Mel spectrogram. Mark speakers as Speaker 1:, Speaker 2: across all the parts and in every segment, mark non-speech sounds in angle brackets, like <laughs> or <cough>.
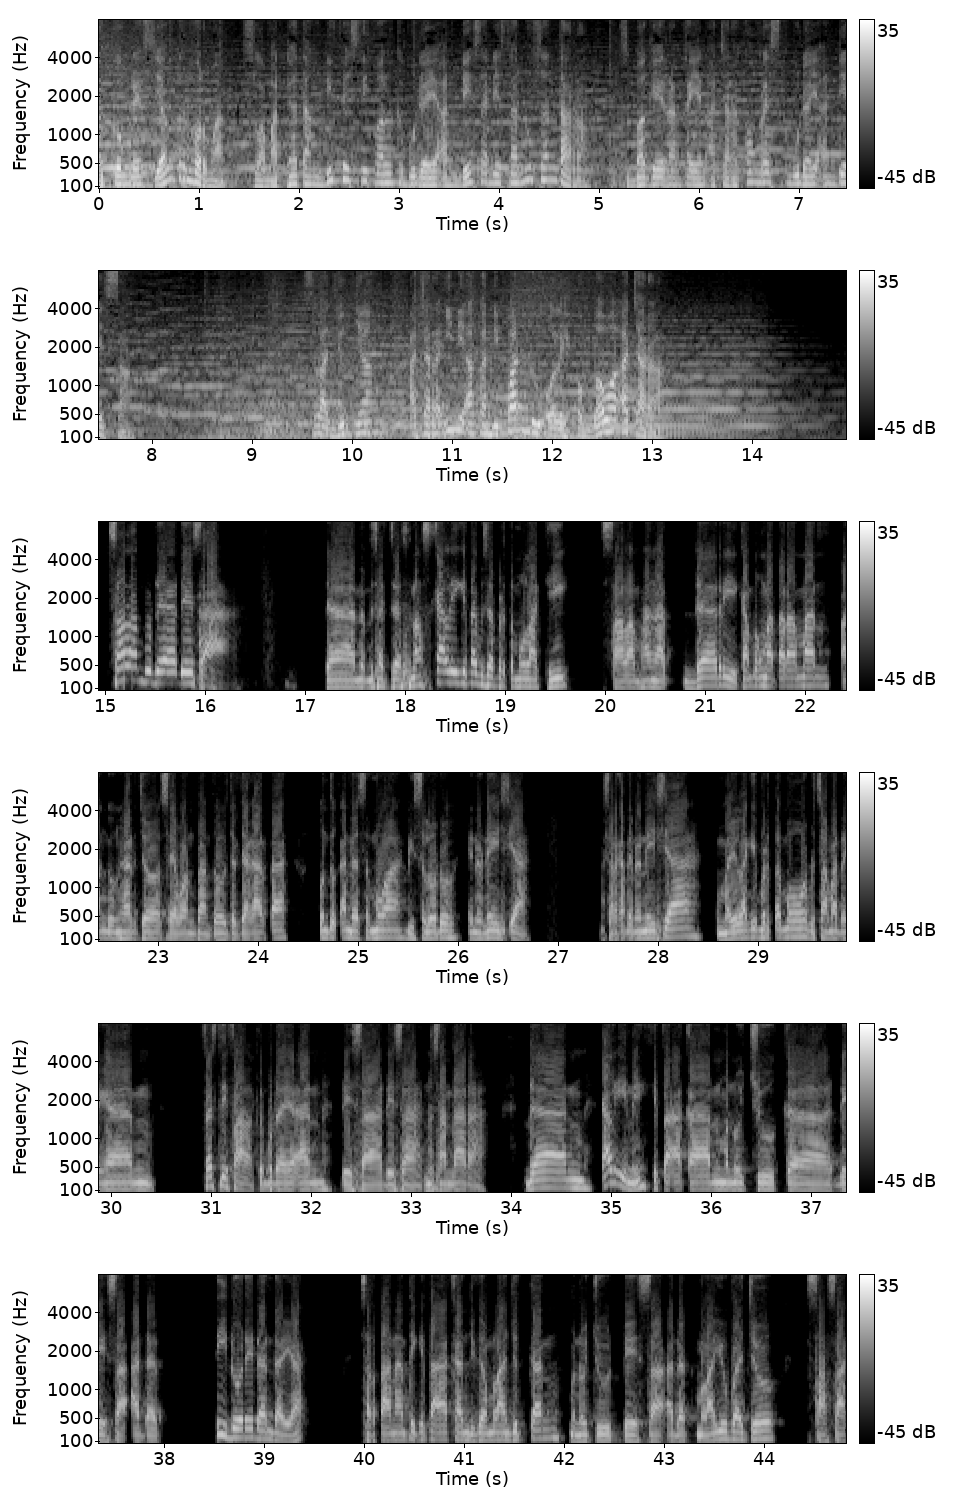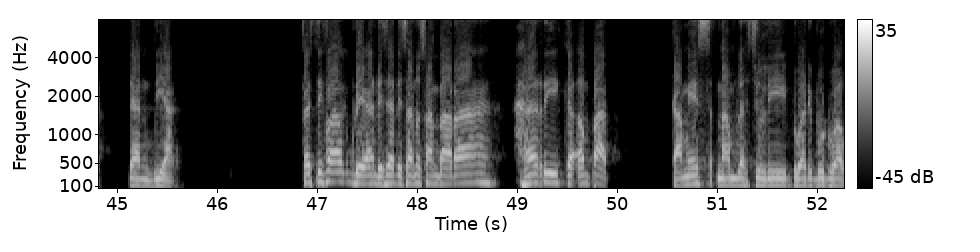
Speaker 1: Sobat Kongres yang terhormat, selamat datang di Festival Kebudayaan Desa-Desa Nusantara sebagai rangkaian acara Kongres Kebudayaan Desa. Selanjutnya, acara ini akan dipandu oleh pembawa acara.
Speaker 2: Salam budaya desa. Dan tentu saja senang sekali kita bisa bertemu lagi. Salam hangat dari Kampung Mataraman, Panggung Harjo, Sewon Bantul, Yogyakarta untuk Anda semua di seluruh Indonesia. Masyarakat Indonesia kembali lagi bertemu bersama dengan Festival Kebudayaan Desa-Desa Nusantara. Dan kali ini kita akan menuju ke desa adat Tidore dan Dayak, serta nanti kita akan juga melanjutkan menuju desa adat Melayu Bajo, Sasak, dan Biak. Festival Kebudayaan Desa-Desa Nusantara hari keempat, Kamis 16 Juli 2020,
